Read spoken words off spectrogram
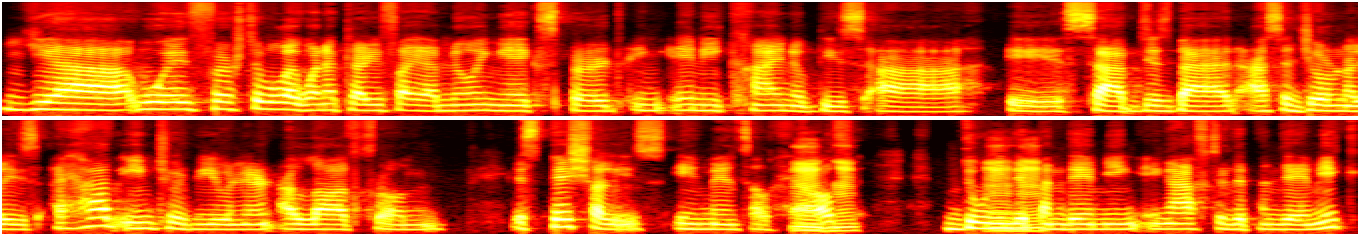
Yeah, well, first of all, I want to clarify I'm not an expert in any kind of these uh, uh, subjects, but as a journalist, I have interviewed and learned a lot from specialists in mental health mm-hmm, during the mm-hmm, pandemic and after the pandemic.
